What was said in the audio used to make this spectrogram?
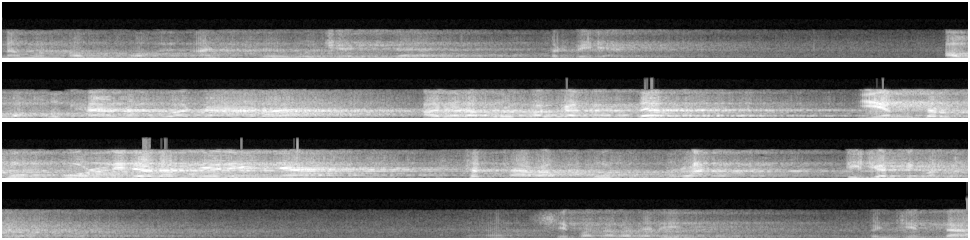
Namun Allah Azza wa Jalla berbeda. Allah Subhanahu wa taala adalah merupakan zat yang terkumpul di dalam dirinya secara mutlak tiga sifat tersebut. Sifat apa tadi? Pencipta,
